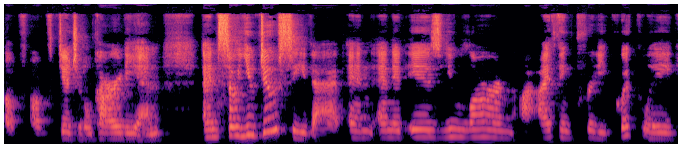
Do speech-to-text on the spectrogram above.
of, of Digital Guardian, and so you do see that, and and it is you learn, I think, pretty quickly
